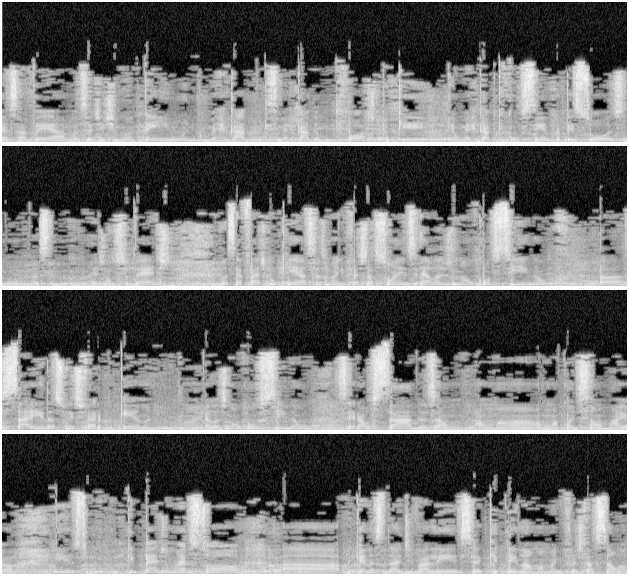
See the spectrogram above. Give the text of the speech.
essa verba, se a gente mantém um único mercado, porque esse mercado é muito forte, porque é um mercado que concentra pessoas no, na, no, na região sudeste, você faz com que essas manifestações elas não consigam uh, sair sair da sua esfera pequena, né? elas não consigam ser alçadas a, um, a uma, uma condição maior. E isso que impede não é só a pequena cidade de Valência que tem lá uma manifestação,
